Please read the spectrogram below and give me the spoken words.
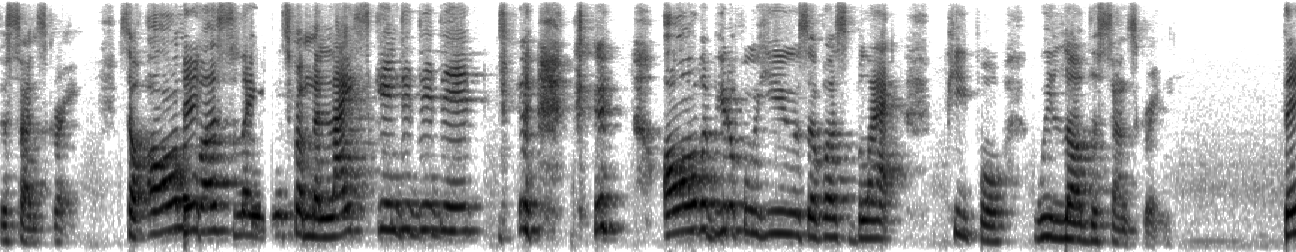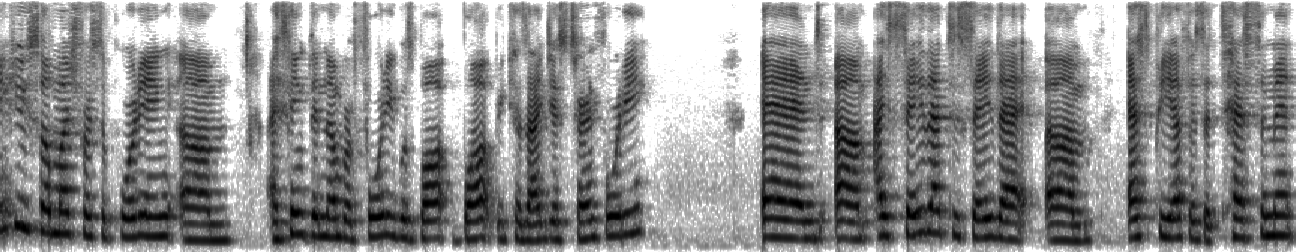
the sunscreen. So all of us ladies, from the light skinned, all the beautiful hues of us black people, we love the sunscreen. Thank you so much for supporting. Um, I think the number 40 was bought, bought because I just turned 40. And um, I say that to say that um, SPF is a testament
